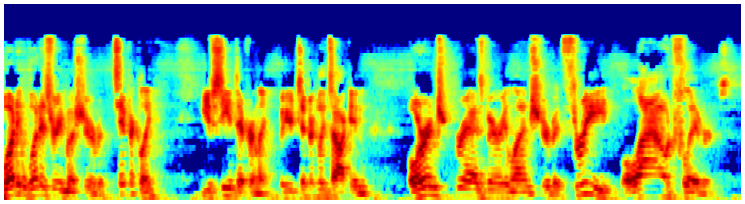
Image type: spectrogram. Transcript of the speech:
what what is rainbow sherbet? Typically, you see it differently, but you're typically talking orange, raspberry, lime sherbet. Three loud flavors,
